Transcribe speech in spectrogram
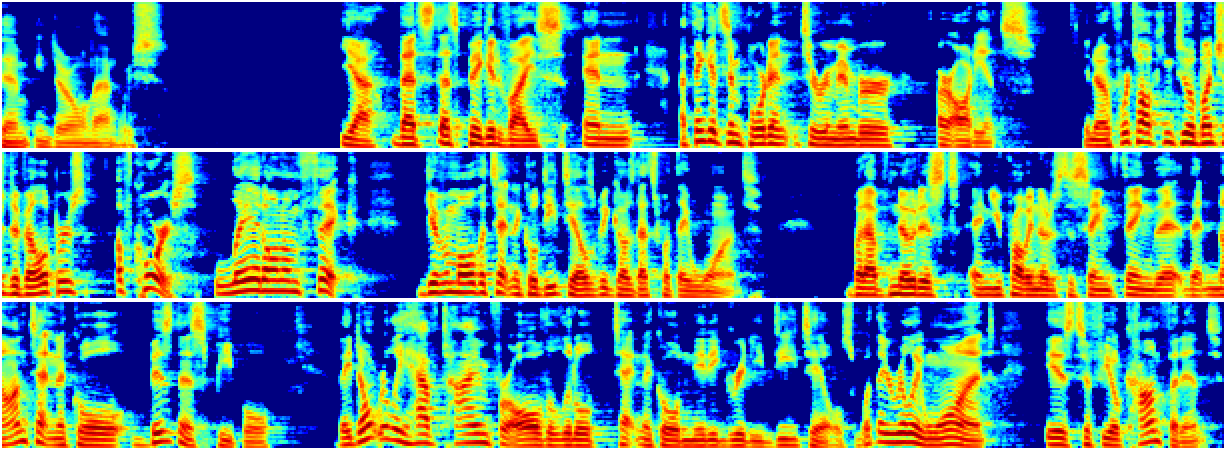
them in their own language. Yeah, that's that's big advice, and I think it's important to remember our audience. You know, if we're talking to a bunch of developers, of course, lay it on them thick, give them all the technical details because that's what they want. But I've noticed, and you probably noticed the same thing, that that non-technical business people they don't really have time for all the little technical nitty gritty details. What they really want is to feel confident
